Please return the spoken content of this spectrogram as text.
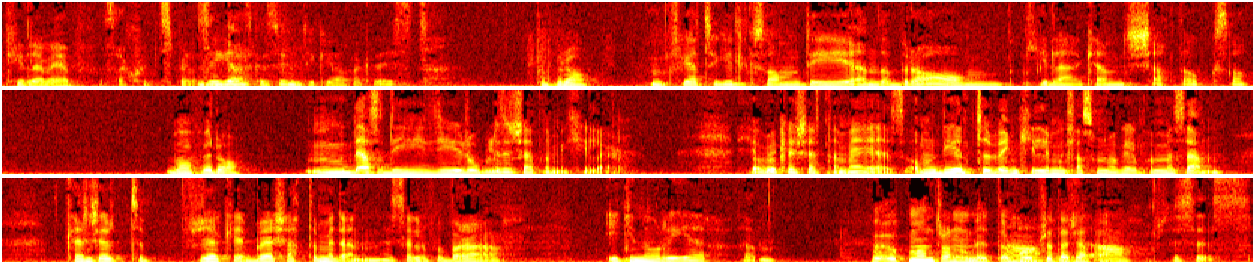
Killar är med på så här skjutspel och Det är sånt ganska synd tycker jag faktiskt. Varför då? Men För jag tycker liksom det är ändå bra om killar kan chatta också. Varför då? Mm, det- Alltså det är, det är roligt att chatta med killar. Jag brukar chatta med, om det är typ en kille i min klass som loggar in på MSN. Kanske jag typ försöker börja chatta med den istället för att bara ignorera den. För att uppmuntra honom lite och Ja, fortsätta chatta? Ja, precis.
